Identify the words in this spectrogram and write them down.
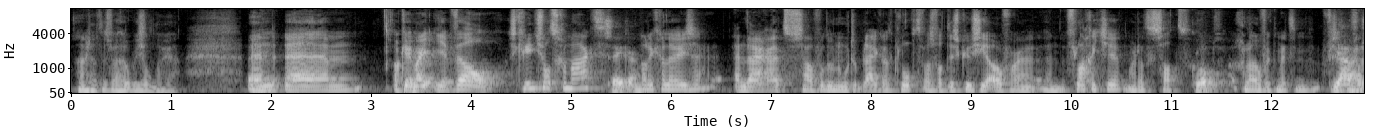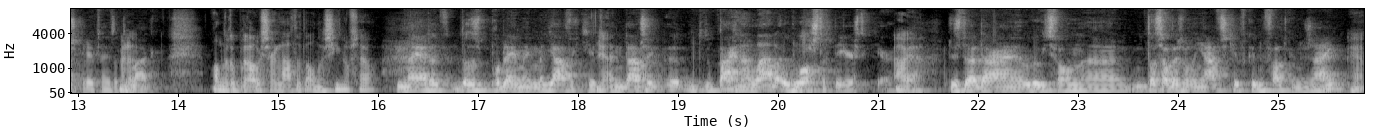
Nou, dat is wel heel bijzonder, ja. En, um, oké, okay, maar je hebt wel screenshots gemaakt. Zeker. Had ik gelezen. En daaruit zou voldoende moeten blijken dat het klopt. Er was wat discussie over een vlaggetje, maar dat zat, Klopt. geloof ik, met een... JavaScript heeft dat te maken. andere browser laat het anders zien of zo. Nou ja, dat, dat is het probleem met JavaScript. Ja. En daar is de pagina laden ook lastig de eerste keer. Oh ja. Dus daar, daar heb ik ook iets van, uh, dat zou best wel een JavaScript kunnen, fout kunnen zijn. Ja.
